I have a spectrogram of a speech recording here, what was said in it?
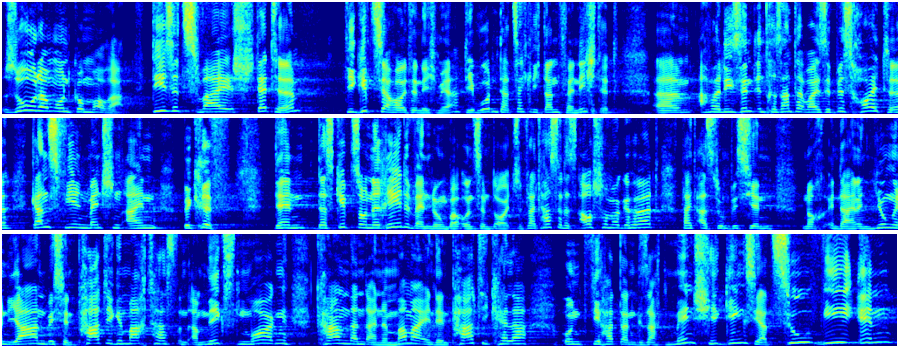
Sodom und Gomorra, diese zwei Städte, die gibt es ja heute nicht mehr. Die wurden tatsächlich dann vernichtet. Ähm, aber die sind interessanterweise bis heute ganz vielen Menschen ein Begriff. Denn das gibt so eine Redewendung bei uns im Deutschen. Vielleicht hast du das auch schon mal gehört. Vielleicht als du ein bisschen noch in deinen jungen Jahren ein bisschen Party gemacht hast und am nächsten Morgen kam dann deine Mama in den Partykeller und die hat dann gesagt, Mensch, hier ging es ja zu wie in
